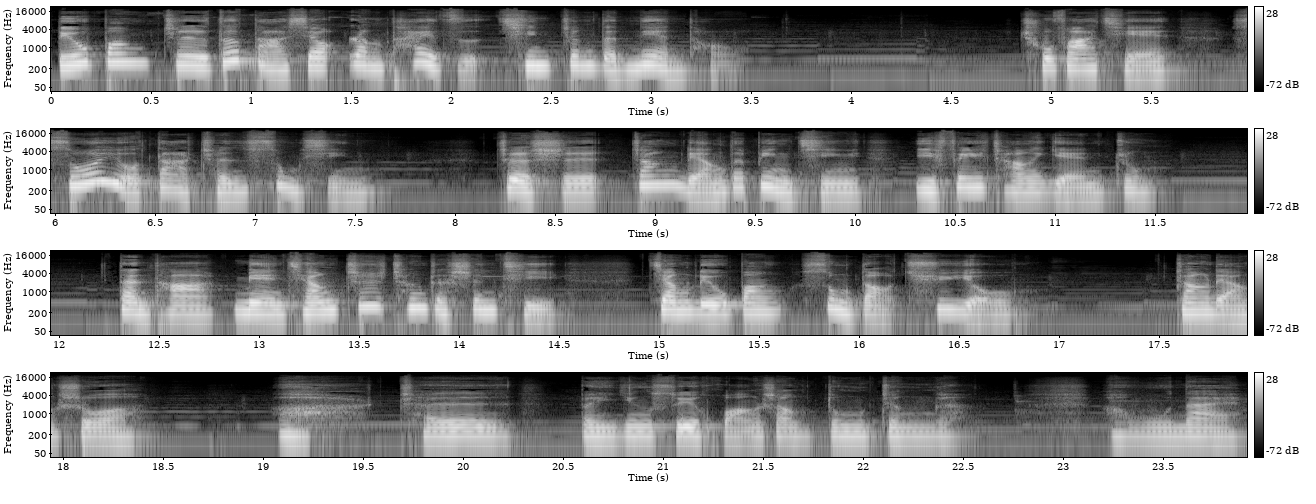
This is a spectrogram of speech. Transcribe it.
刘邦只得打消让太子亲征的念头。出发前，所有大臣送行。这时，张良的病情已非常严重，但他勉强支撑着身体，将刘邦送到曲游。张良说：“啊，臣本应随皇上东征啊，无奈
